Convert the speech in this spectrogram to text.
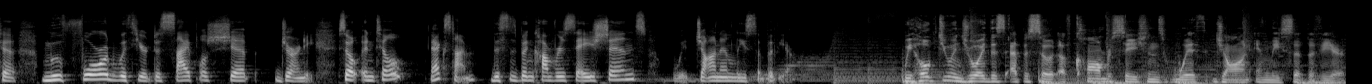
to move forward with your discipleship journey. So until next time, this has been Conversations with John and Lisa Bevere. We hoped you enjoyed this episode of Conversations with John and Lisa Bevere.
